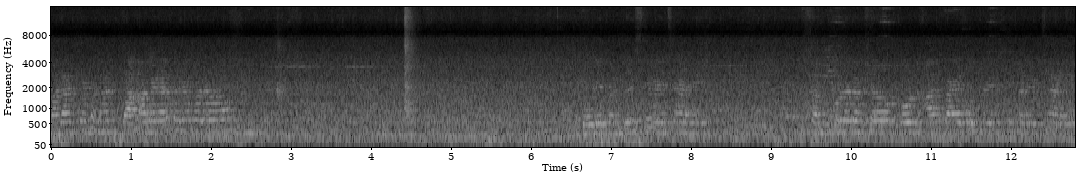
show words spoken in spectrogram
मनातल्या मनात दहा वेळा करा बरं. डोळे बंदच ठेवायचे आहे संपूर्ण लक्ष कोण आत बाहेर होत आहे ते करायचं आहे.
